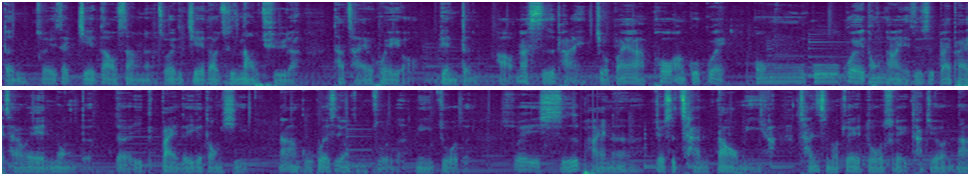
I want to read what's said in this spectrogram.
灯，所以在街道上呢，所谓的街道就是闹区啦，它才会有电灯。好，那石牌九白啊，破安菇柜。红菇柜通常也就是拜拜才会弄的的一个拜的一个东西。那安菇柜是用什么做的？米做的。所以石牌呢，就是产稻米啊，产什么最多，所以他就拿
